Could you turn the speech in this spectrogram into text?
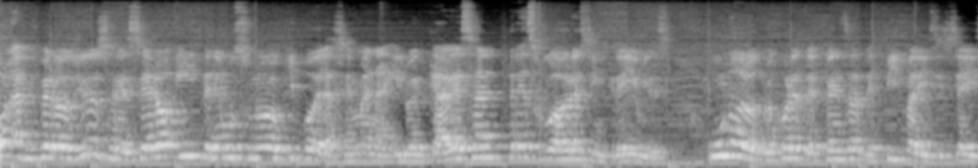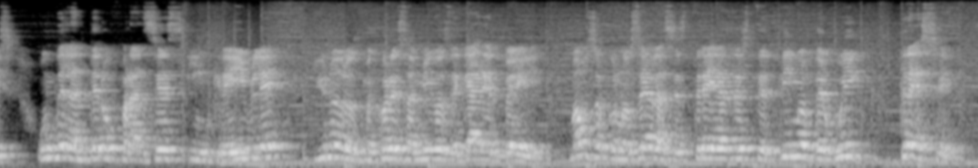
Hola fiferos, yo soy Cerecero y tenemos un nuevo equipo de la semana y lo encabezan tres jugadores increíbles. Uno de los mejores defensas de FIFA 16, un delantero francés increíble y uno de los mejores amigos de Gareth Bale. Vamos a conocer a las estrellas de este Team of the Week 13.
